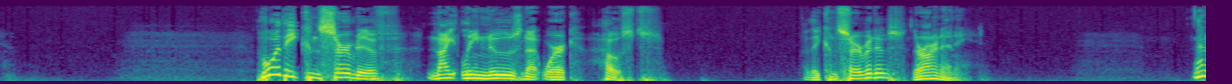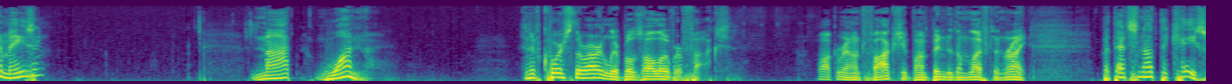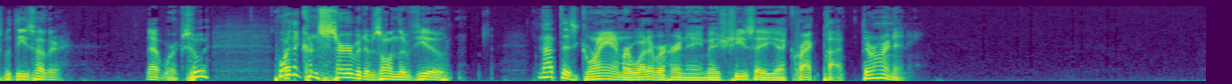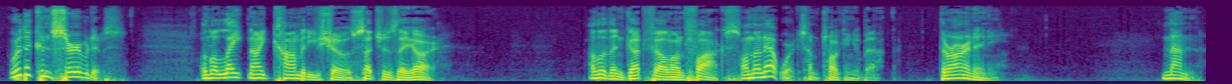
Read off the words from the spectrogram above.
Who are the conservative nightly news network hosts? Are they conservatives? There aren't any. Isn't that amazing? Not one. And of course, there are liberals all over Fox. Walk around Fox, you bump into them left and right. But that's not the case with these other networks. Who, who are the conservatives on The View? Not this Graham or whatever her name is. She's a uh, crackpot. There aren't any. Who are the conservatives on the late night comedy shows, such as they are? Other than Gutfeld on Fox, on the networks I'm talking about. There aren't any. None.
